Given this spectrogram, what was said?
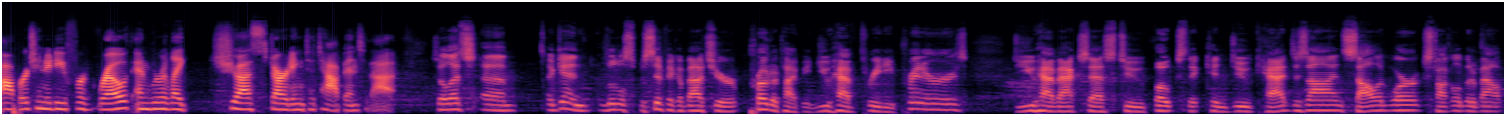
opportunity for growth. And we're like just starting to tap into that. So let's um, again a little specific about your prototyping. You have 3D printers. Do you have access to folks that can do CAD design, SolidWorks? Talk a little bit about.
